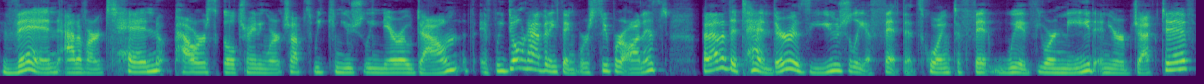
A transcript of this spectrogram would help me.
Then, out of our 10 power skill training workshops, we can usually narrow down. If we don't have anything, we're super honest. But out of the 10, there is usually a fit that's going to fit with your need and your objective.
